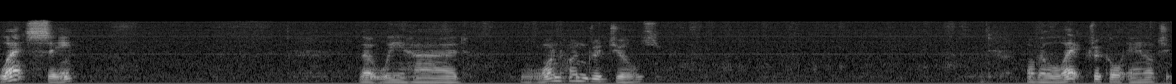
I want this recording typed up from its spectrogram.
let's say that we had 100 joules of electrical energy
